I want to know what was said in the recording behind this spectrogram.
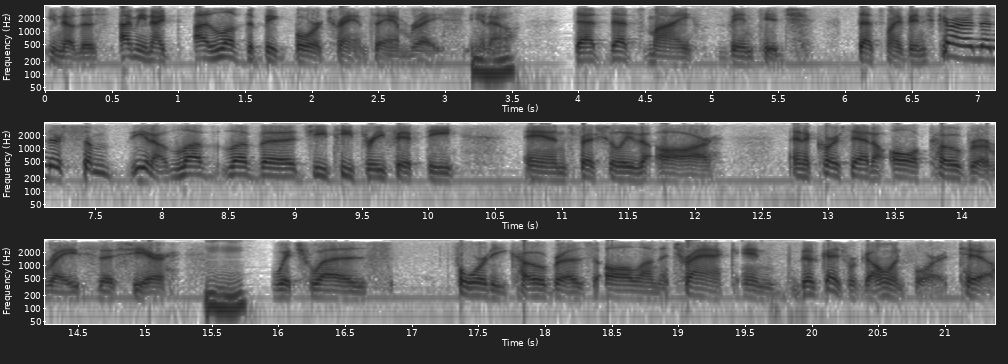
You know those. I mean, I I love the big bore Trans Am race. You know that that's my vintage. That's my vintage car. And then there's some, you know, love love uh, GT 350 and especially the R. And of course, they had an all Cobra race this year, Mm-hmm. which was 40 Cobras all on the track, and those guys were going for it too,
